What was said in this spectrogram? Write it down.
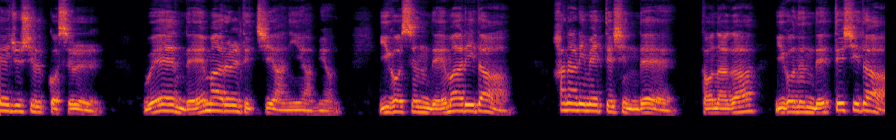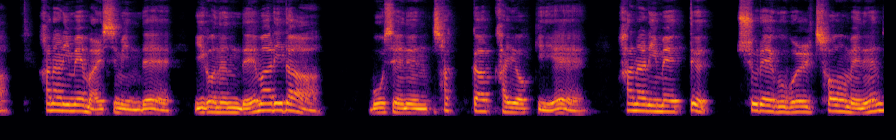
해 주실 것을 왜 내 말을 듣지 아니하면 이것은 내 말이다. 하나님의 뜻인데 더 나가 이거는 내 뜻이다. 하나님의 말씀인데 이거는 내 말이다. 모세는 착각하였기에 하나님의 뜻 출애굽을 처음에는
